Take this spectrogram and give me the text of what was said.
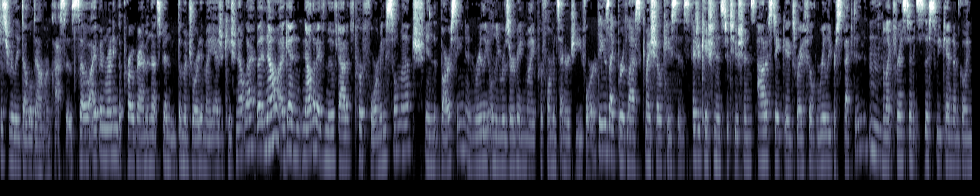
just really double down on classes. So I've been running the program, and that's been the majority of my education outlet. But now, again, now that I've moved out of performing so much in the bar scene and really only reserving my performance energy for things like burlesque, my showcases, education institutions, out of state gigs where I feel really respected. Mm. Like, for instance, this weekend I'm going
